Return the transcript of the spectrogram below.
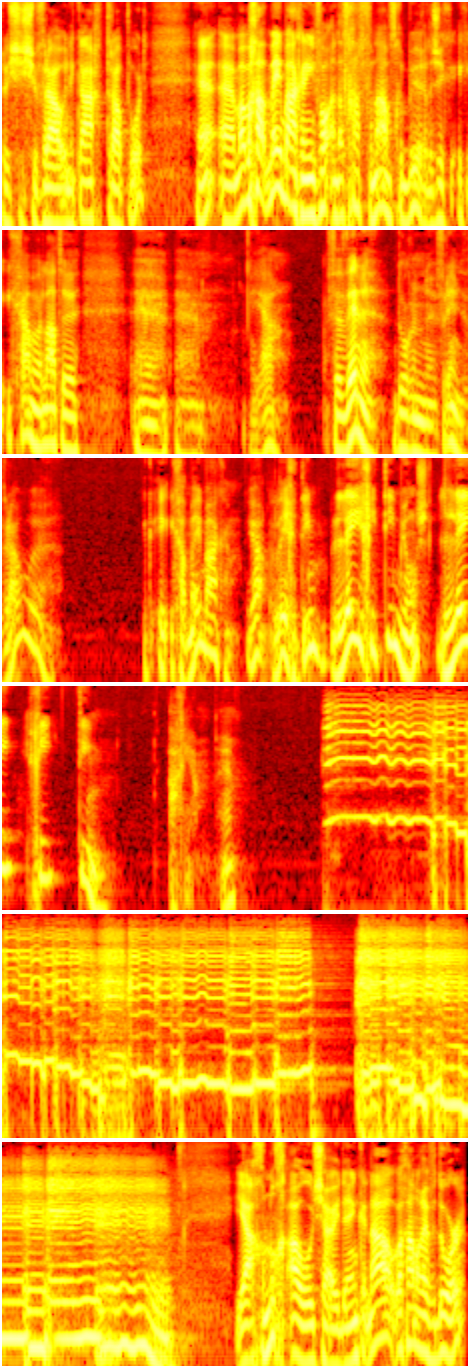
Russische vrouw in elkaar getrapt wordt. maar we gaan het meemaken in ieder geval en dat gaat vanavond gebeuren. Dus ik, ik, ik ga me laten ja, verwennen door een vreemde vrouw. Ik, ik, ik, ga het meemaken. Ja, legitiem. Legitiem, jongens. Legitiem. Ach ja. Hè? Ja, genoeg oude zou je denken. Nou, we gaan nog even door,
